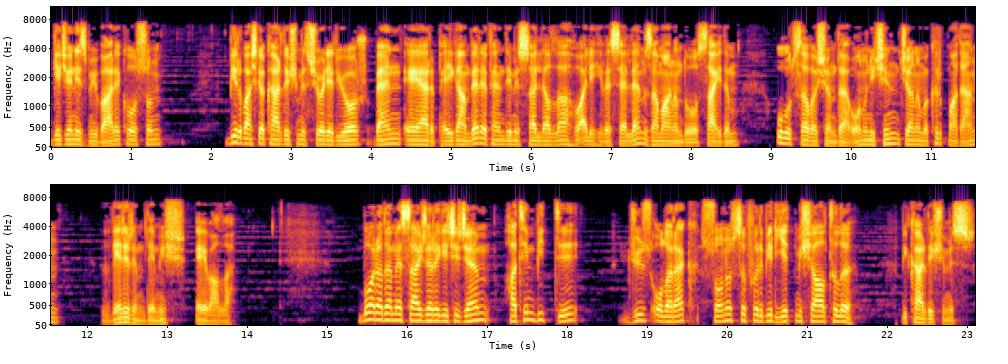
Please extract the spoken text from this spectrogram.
geceniz mübarek olsun. Bir başka kardeşimiz şöyle diyor, ben eğer Peygamber Efendimiz sallallahu aleyhi ve sellem zamanında olsaydım, Uhud Savaşı'nda onun için canımı kırpmadan veririm demiş, eyvallah. Bu arada mesajlara geçeceğim. Hatim bitti. Cüz olarak sonu 0176'lı bir kardeşimiz.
